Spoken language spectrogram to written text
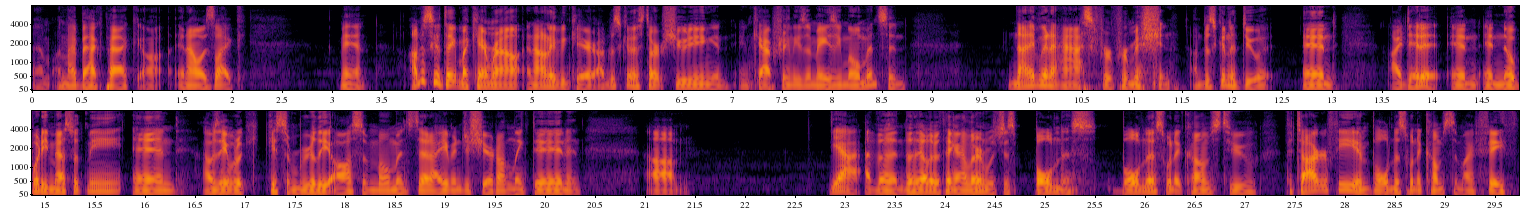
um, on my backpack, uh, and I was like, man, I'm just gonna take my camera out, and I don't even care. I'm just gonna start shooting and, and capturing these amazing moments, and not even gonna ask for permission. I'm just gonna do it, and I did it, and and nobody messed with me, and I was able to get some really awesome moments that I even just shared on LinkedIn, and um, yeah, the the other thing I learned was just boldness boldness when it comes to photography and boldness when it comes to my faith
